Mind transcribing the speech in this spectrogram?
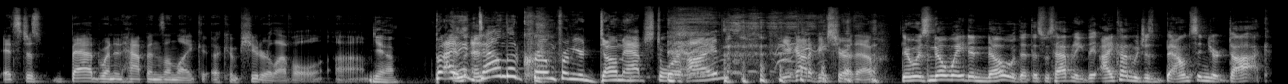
It's just bad when it happens on like a computer level. Um, yeah. But I didn't download Chrome from your dumb app store, Chaim. you got to be sure, though. there was no way to know that this was happening. The icon would just bounce in your dock.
